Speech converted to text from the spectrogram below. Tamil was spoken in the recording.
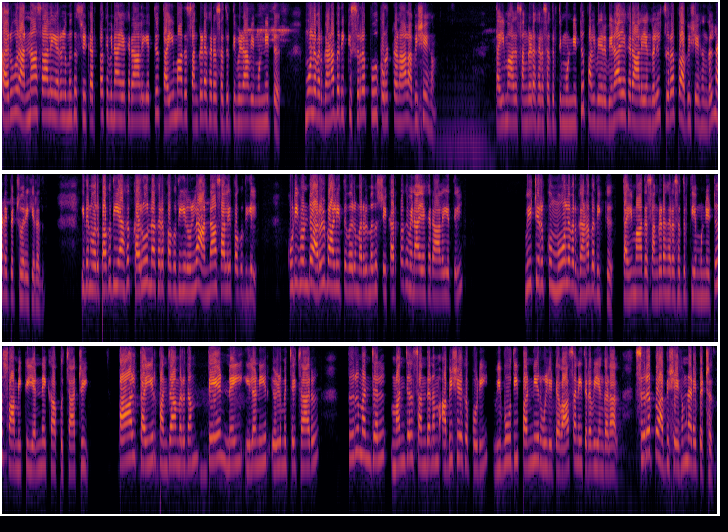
கரூர் அண்ணா சாலை அருள்மிகு ஸ்ரீ கற்பக விநாயகர் ஆலயத்தில் தை மாத சங்கடகர சதுர்த்தி விழாவை முன்னிட்டு மூலவர் கணபதிக்கு சிறப்பு பொருட்களால் அபிஷேகம். தை மாத சங்கடகர சதுர்த்தி முன்னிட்டு பல்வேறு விநாயகர் ஆலயங்களில் சிறப்பு அபிஷேகங்கள் நடைபெற்று வருகிறது. இதன் ஒரு பகுதியாக கரூர் நகர பகுதியில் உள்ள அண்ணா சாலை பகுதியில் குடிகொண்டு அருள் பாலித்து வரும் அருள்மிகு ஸ்ரீ கற்பக விநாயகர் ஆலயத்தில் வீற்றிருக்கும் மூலவர் கணபதிக்கு தை மாத சங்கடகர சதுர்த்தியை முன்னிட்டு சுவாமிக்கு எண்ணெய் காப்பு சாற்றி. பால் தயிர் பஞ்சாமிர்தம் தேன் நெய் இளநீர் எலுமிச்சை சாறு திருமஞ்சள் மஞ்சள் சந்தனம் அபிஷேக பொடி விபூதி பன்னீர் உள்ளிட்ட வாசனை திரவியங்களால் சிறப்பு அபிஷேகம் நடைபெற்றது.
